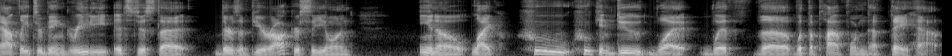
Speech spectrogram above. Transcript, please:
athletes are being greedy. It's just that there's a bureaucracy on, you know, like who who can do what with the with the platform that they have,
